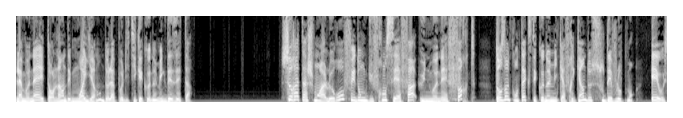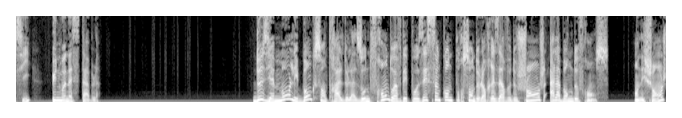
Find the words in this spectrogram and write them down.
la monnaie étant l'un des moyens de la politique économique des États. Ce rattachement à l'euro fait donc du franc CFA une monnaie forte dans un contexte économique africain de sous-développement et aussi une monnaie stable. Deuxièmement, les banques centrales de la zone franc doivent déposer 50% de leurs réserves de change à la Banque de France. En échange,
